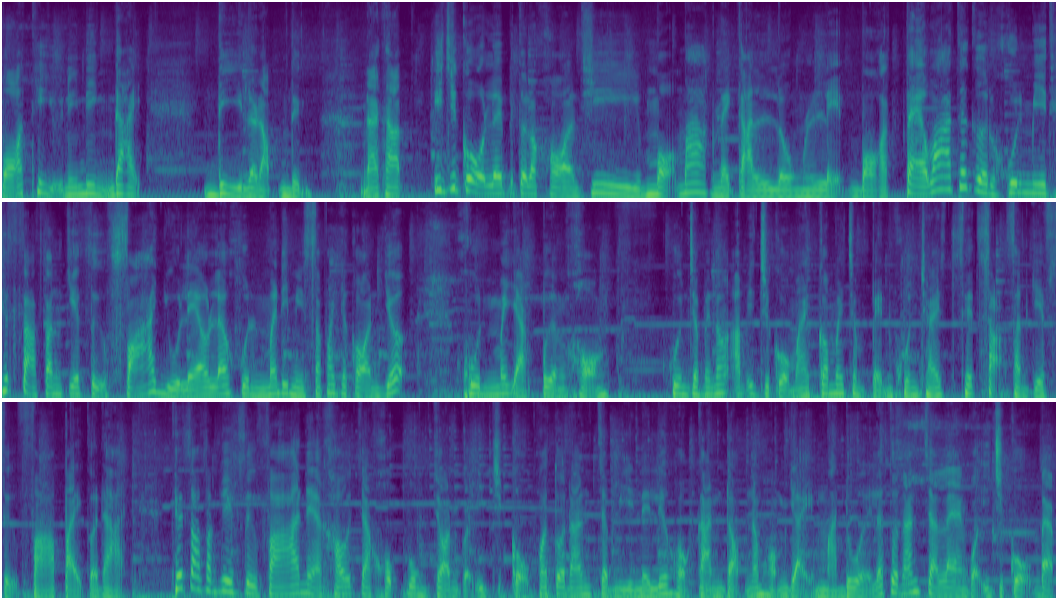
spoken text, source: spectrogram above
บอสที่อยู่นิ่งๆได้ดีระดับหนึ่งนะครับอิจิโกะเลยเป็นตัวละครที่เหมาะมากในการลงเลดบอสแต่ว่าถ้าเกิดคุณมีเทสซาซันเกียสือฟ้าอยู่แล้ว แล้วคุณไม่ได้มีทรัพยากรเยอะ คุณไม่อยากเปลืองของ คุณจะเป็นต้องอัพอิจิโกะไหมก็ไม่จำเป็นคุณใช้เทสซาซันเกียสื่อฟ้าไปก็ได้เทสซาซันเกียสื่อฟ้าเนี่ยเขาจะครบวงจรกว่าอิจิโกะเพราะตัวนั้นจะมีในเรื่องของการดรอปน้ำหอมใหญ่มาด้วย และตัวนั้นจะแรงกว่าอิจิโกะแบบ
